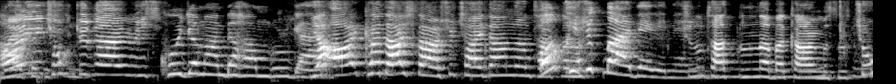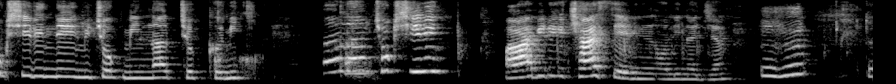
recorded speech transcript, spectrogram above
Ay arkadaşım. çok güzelmiş. Kocaman bir hamburger. Ya arkadaşlar şu çaydanlığın o tatlını. küçük Barbie evinin. Şunun tatlılığına bakar mısınız? Çok şirin değil mi? Çok minnak, çok komik. Allah'ım çok şirin. Barbie'yi Chelsea evinin o Lina'cığım. Hı hı. Dur,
